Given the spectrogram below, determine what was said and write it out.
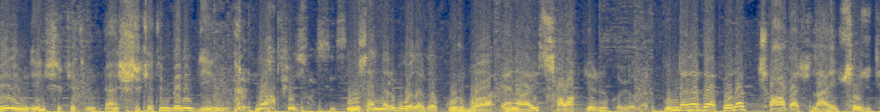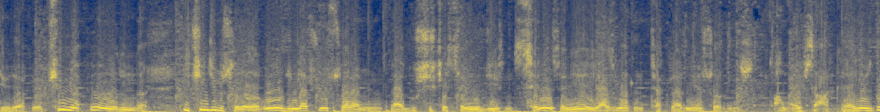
Benim değil şirketim. Yani şirketim benim değil mi? ne yapıyorsunuz siz? İnsanları bu kadar da kurbağa, enayi, salak yerine koyuyorlar. Bunu da nerede yapıyorlar? Çağdaş layık Sözcü TV'de yapıyor. Kim yapıyor? Uğur Dündar. İkinci bir soru var. Uğur Dündar şunu soramıyor. Ya bu şirket senin değil. Seninse niye yazmadın? Tekrar niye sormuyorsun? Ama hepsi arkaya girdi.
